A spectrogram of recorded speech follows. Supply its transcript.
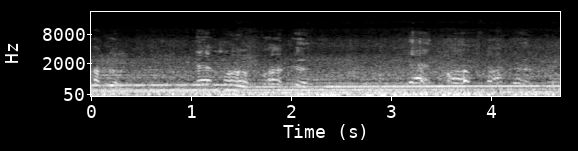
motherfucker. That motherfucker. That motherfucker.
